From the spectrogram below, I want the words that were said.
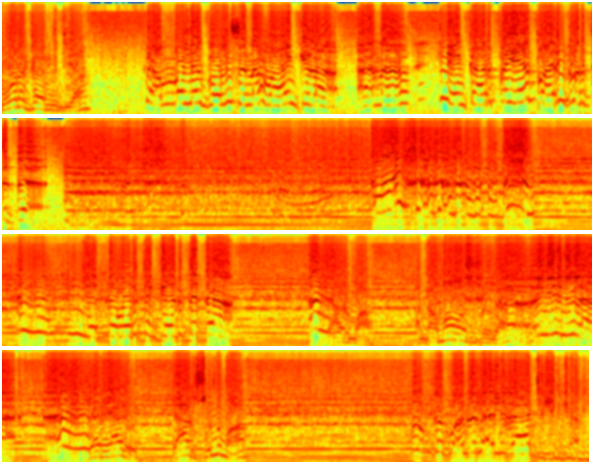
லோட கறந்துட்டியா கம்மல கொலுசுனா வாங்கிக்கலாம். ஆனா என் கற்பையே பறி கொடுத்துட்டேன் என்ன ஒருத்தன் கெடுத்துட்டான் யாருமா அந்த அமாவாசை பையல வேற யாரு? யார்? சொல்லுமா. உங்க முதலாளி ராஜலிங்கம்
